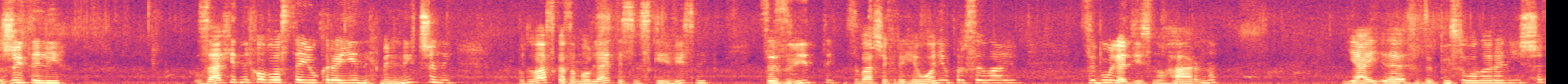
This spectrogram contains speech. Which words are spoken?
жителі західних областей України, Хмельниччини. Будь ласка, замовляйте сільський вісник. Це звідти, з ваших регіонів присилаю. Цибуля дійсно гарна. Я е, виписувала раніше,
